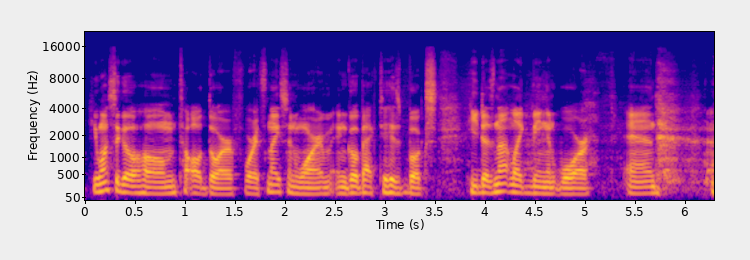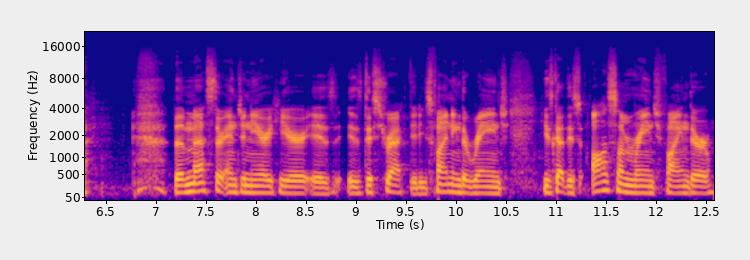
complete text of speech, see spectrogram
He wants to go home to Altdorf, where it's nice and warm, and go back to his books. He does not like being at war, and the master engineer here is is distracted. He's finding the range. He's got this awesome range finder,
